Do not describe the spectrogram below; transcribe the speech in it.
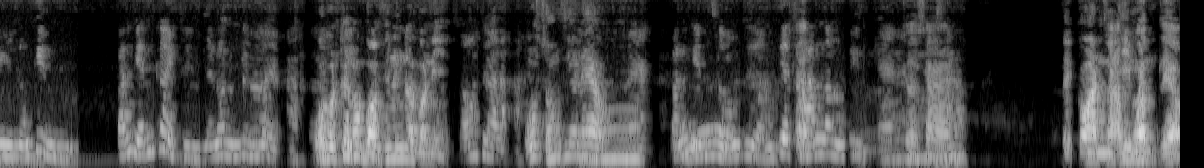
นี้น้องพิมฝันเห็นเคยถือในน้องพิมเคเนาะยค่ะโอ้เพิ่นเคยมาบอกทีนึงแล้วบ่นี่สองเทื่อละค่ะโอ้สองเที่ยแล้ว แม่นฝันเห็นสองเถื่อนเที่ยสามน้องพิมแม่น เทื่อสาม แต่ก่อนสามที่งมัวัน ดแล้ว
